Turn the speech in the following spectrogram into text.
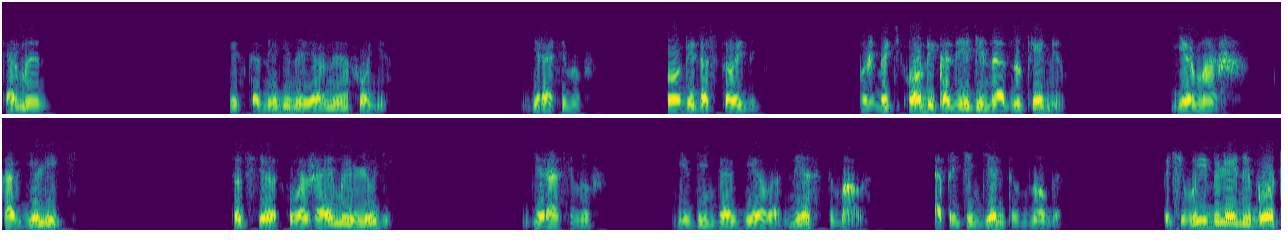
Кармен. Из комедии, наверное, Афоня. Герасимов. Обе достойны. Может быть, обе комедии на одну премию? Ермаш. Как делить? Тут все уважаемые люди. Герасимов. Не в деньгах дело, места мало, а претендентов много. Почему юбилейный год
